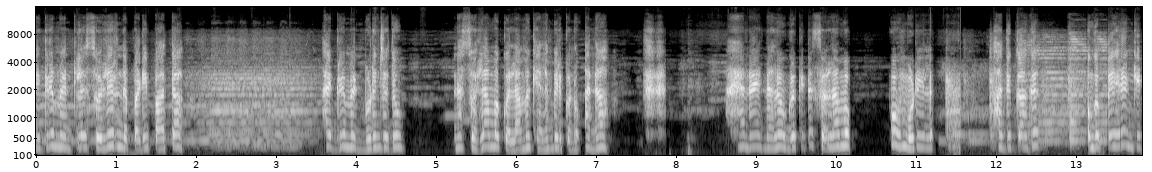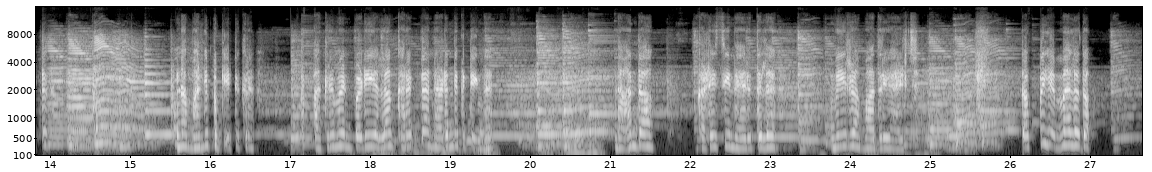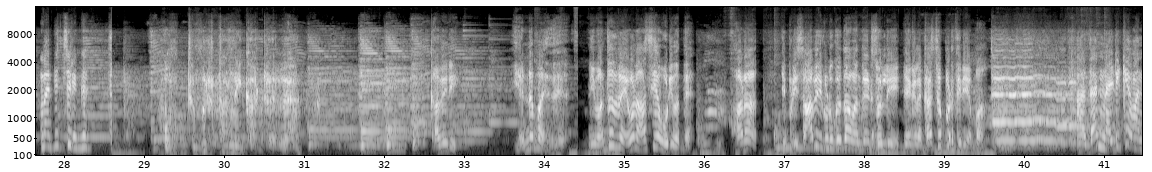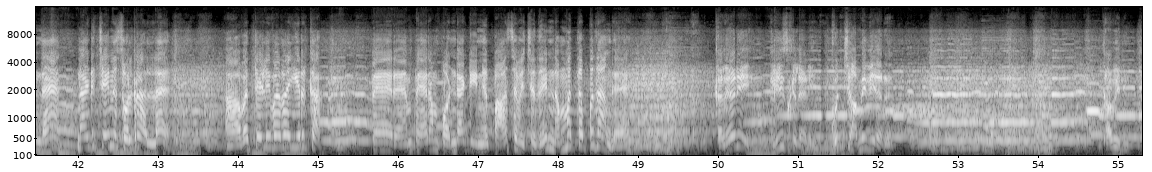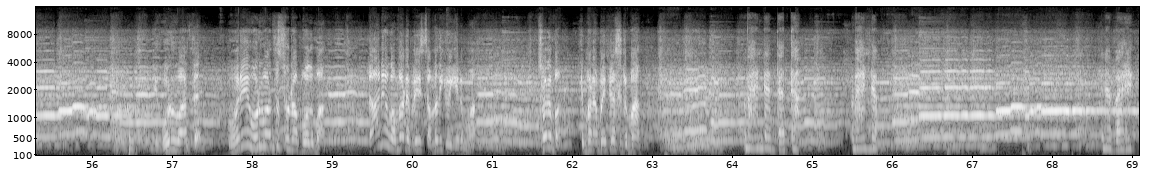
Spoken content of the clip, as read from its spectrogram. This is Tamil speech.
அக்ரிமெண்ட்ல சொல்லியிருந்தபடி பார்த்தா அக்ரிமெண்ட் முடிஞ்சதும் நான் சொல்லாம கொல்லாம கிளம்பிருக்கணும் ஆனா ஆனா என்னால உங்ககிட்ட சொல்லாம போக முடியல. அதுக்காக உங்க பேரங்கிட்ட நான் மன்னிப்பு கேட்டுக்கிறேன். அக்ரிமெண்ட் படி எல்லாம் கரெக்டா நடந்துகிட்டீங்க. நான் தான் கடைசி நேரத்துல மீறா மாதிரி ஆயிடுச்சு. தப்பு என் மேலதான். மன்னிச்சிருங்க. உன் திமிர் தன்னை காட்டுறல்ல. காவேரி என்னம்மா இது? நீ வந்ததுல எவ்வளவு ஆசையா ஓடி வந்த? ஆனா இப்படி சாவி கொடுக்க தான் வந்தேன்னு சொல்லி எங்களை கஷ்டப்படுத்தினியம்மா. அதான் நடிக்க வந்தேன். நடிச்சேன்னு சொல்றாள்ல அவ தெளிவாதான் இருக்கா. பேரன் பேரன் பொண்டாட்டின்னு பாச வச்சது நம்ம தப்பு தாங்க கல்யாணி ப்ளீஸ் கல்யாணி கொஞ்சம் அமைதியா இரு. காவேரி நீ ஒரு வார்த்தை ஒரே ஒரு வார்த்தை சொன்னா போதுமா? நானே உங்க அம்மாட்ட பேசி சம்மதிக்க வைக்கணுமா? சொல்லுமா இப்ப நான் போய் பேசட்டுமா? வேண்டாம் தாத்தா வேண்டாம். நான் வரேன்.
